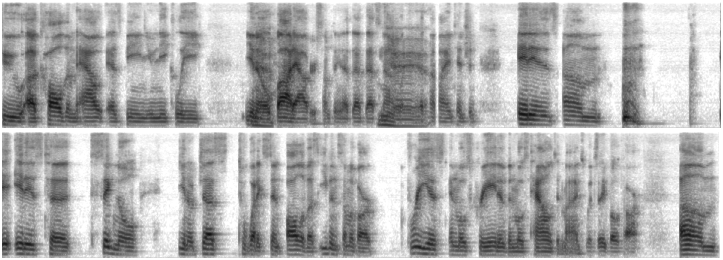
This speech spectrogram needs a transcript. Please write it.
to uh, call them out as being uniquely, you know, yeah. bought out or something. That, that that's not yeah, what, yeah, that's not my intention. It is um, it, it is to signal, you know, just to what extent all of us, even some of our freest and most creative and most talented minds, which they both are, um,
